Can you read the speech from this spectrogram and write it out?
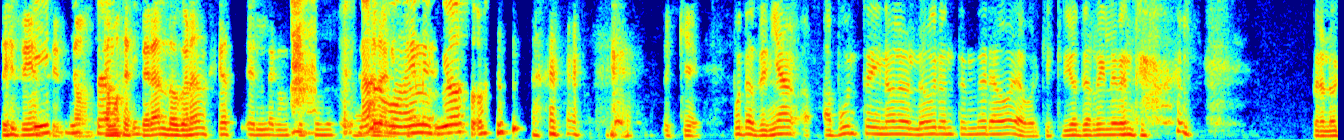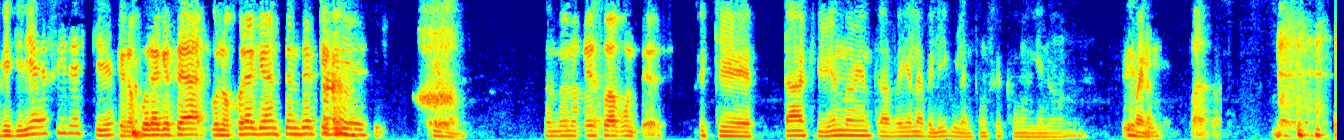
Sí, sí, Sí, sí, sí, estamos, esperando con ansias en la conclusión de este No lo pongáis nervioso. Es que, puta, tenía apunte y no lo logro entender ahora porque escribió terriblemente mal. Pero lo que quería decir es que... Que uno jura que sea, uno jura que va a entender qué quería decir sí, bueno, cuando uno lee su apunte. es que estaba escribiendo mientras veía la película, entonces como que no... Sí, Bueno. sí, pasa.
